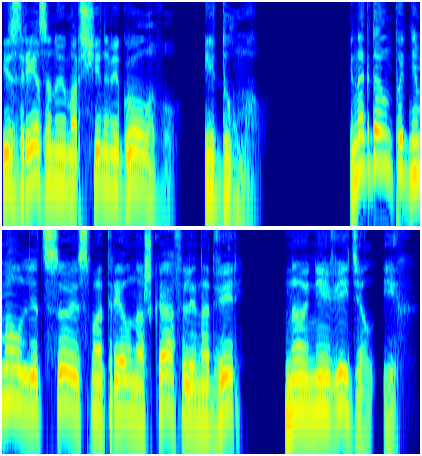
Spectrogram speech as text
изрезанную морщинами голову, и думал. Иногда он поднимал лицо и смотрел на шкаф или на дверь, но не видел их.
